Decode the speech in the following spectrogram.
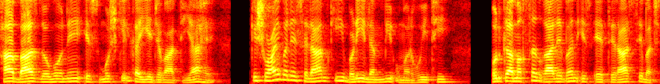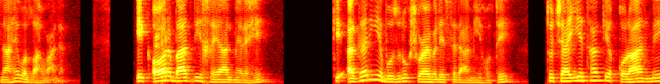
ہاں بعض لوگوں نے اس مشکل کا یہ جواب دیا ہے کہ شعیب علیہ السلام کی بڑی لمبی عمر ہوئی تھی۔ ان کا مقصد غالباً اس اعتراض سے بچنا ہے، واللہ عالم ایک اور بات بھی خیال میں رہے کہ اگر یہ بزرگ شعیب علیہ السلام ہی ہوتے، تو چاہیے تھا کہ قرآن میں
